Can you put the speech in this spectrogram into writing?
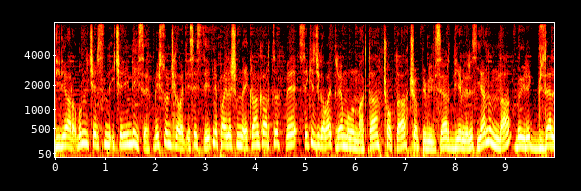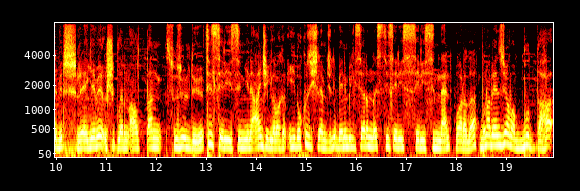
DDR. Bunun içerisinde içeriğinde ise 512 GB SSD, yine paylaşımlı ekran kartı ve 8 GB RAM bulunmakta. Çok da çöp bir bilgisayar diyebiliriz. Yanında böyle güzel bir RGB ışıkların alttan süzüldüğü Steel serisinin yine aynı şekilde bakın i9 işlemcili. Benim bilgisayarım da Steel serisi serisinden bu arada. Buna benziyor ama bu daha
